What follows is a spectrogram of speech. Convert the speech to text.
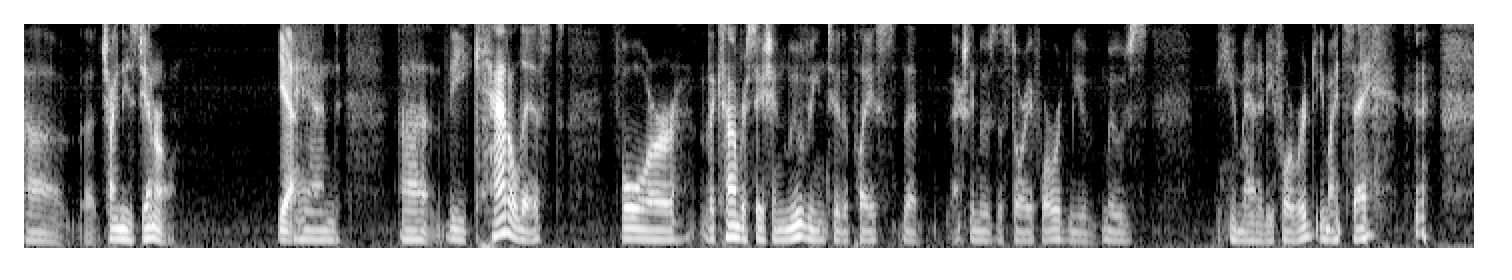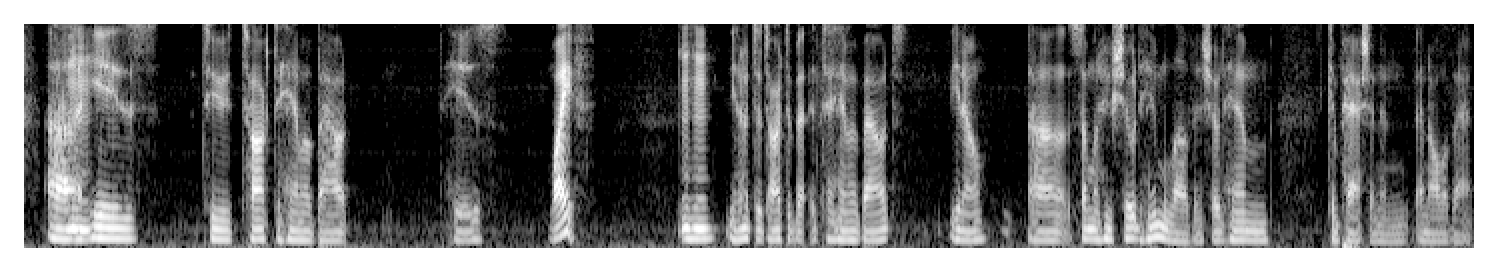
uh, a Chinese general. Yeah. And uh, the catalyst for the conversation moving to the place that actually moves the story forward, moves humanity forward, you might say, uh, Mhm. is to talk to him about his wife hmm you know, to talk to to him about, you know, uh, someone who showed him love and showed him compassion and and all of that.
